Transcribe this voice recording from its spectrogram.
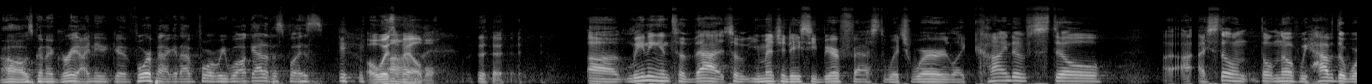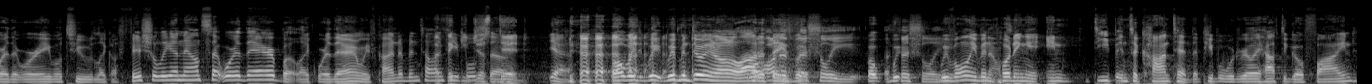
Oh, I was going to agree. I need to get a four pack of that before we walk out of this place. Always available. Uh, leaning into that, so you mentioned AC Beer Fest, which we're like kind of still. I, I still don't know if we have the word that we're able to like officially announce that we're there, but like we're there and we've kind of been telling people. I think you just so- did. Yeah. Well, we, we we've been doing it on a lot We're of things, but- unofficially- but, we, officially we've only been announcing putting it in deep into content that people would really have to go find.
